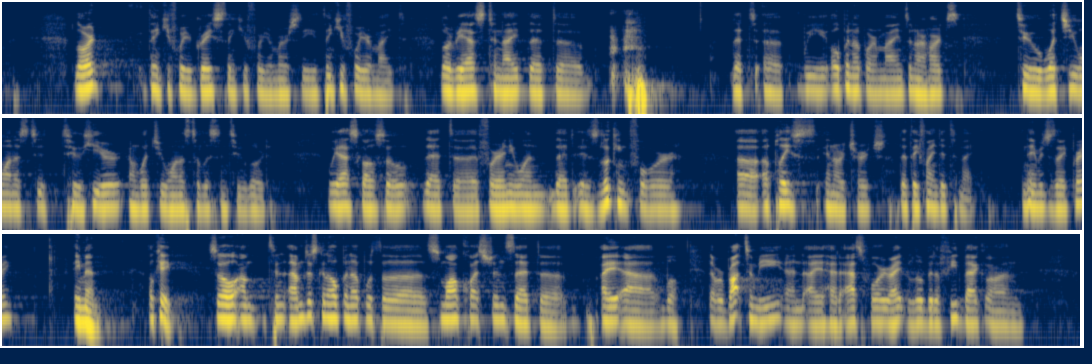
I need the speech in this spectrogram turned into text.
Lord, thank you for your grace. Thank you for your mercy. Thank you for your might. Lord, we ask tonight that, uh, that uh, we open up our minds and our hearts to what you want us to, to hear and what you want us to listen to, Lord. We ask also that uh, for anyone that is looking for uh, a place in our church, that they find it tonight. In the name of Jesus, I pray. Amen. Okay. So I'm, t- I'm just going to open up with uh, small questions that uh, I uh, well that were brought to me, and I had asked for right a little bit of feedback on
